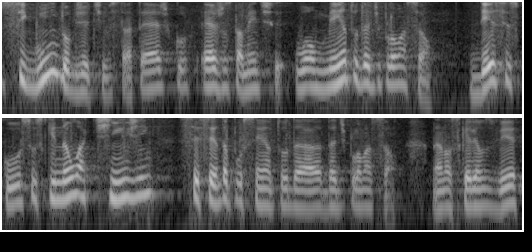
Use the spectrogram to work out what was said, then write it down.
segundo objetivo estratégico é justamente o aumento da diplomação, desses cursos que não atingem 60% da, da diplomação. Né? Nós queremos ver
